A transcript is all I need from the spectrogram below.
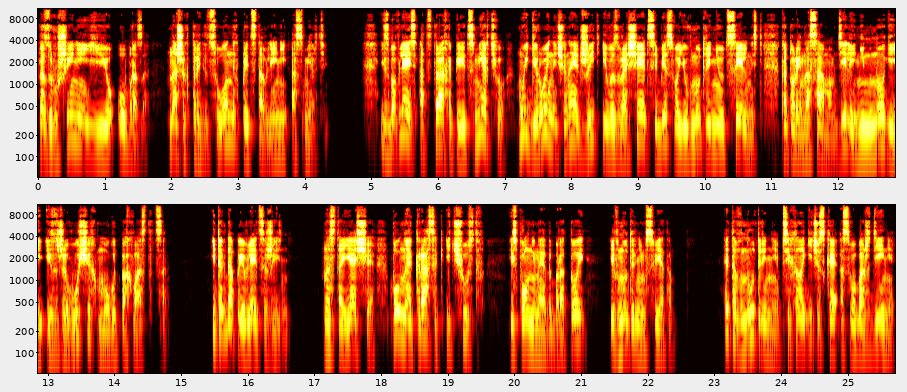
разрушение ее образа, наших традиционных представлений о смерти. Избавляясь от страха перед смертью, мой герой начинает жить и возвращает себе свою внутреннюю цельность, которой на самом деле немногие из живущих могут похвастаться. И тогда появляется жизнь. Настоящая, полная красок и чувств, исполненная добротой и внутренним светом. Это внутреннее психологическое освобождение,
